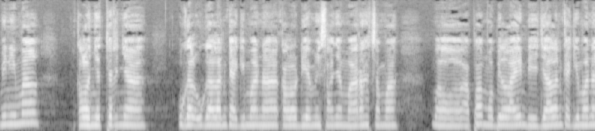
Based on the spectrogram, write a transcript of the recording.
Minimal kalau nyetirnya ugal-ugalan kayak gimana, kalau dia misalnya marah sama uh, apa mobil lain di jalan kayak gimana,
